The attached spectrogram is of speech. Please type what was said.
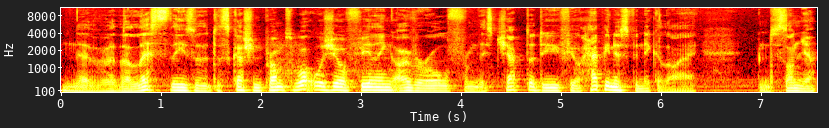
Nevertheless, these are the discussion prompts. What was your feeling overall from this chapter? Do you feel happiness for Nikolai and Sonya?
